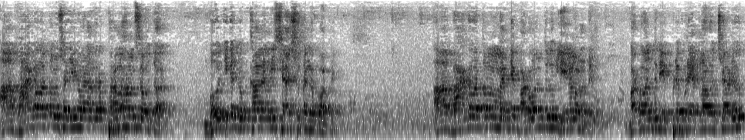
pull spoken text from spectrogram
ఆ భాగవతం చదివిన వాళ్ళందరూ పరమహంస అవుతారు. భౌతిక దుఃఖాలన్నీ శాశ్వతంగా పోతాయి. ఆ భాగవతం అంటే భగవంతుడు లీలలు ఉంటాయి. భగవంతుడు ఎప్పుడెప్పుడు ఎట్లా వచ్చాడు?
